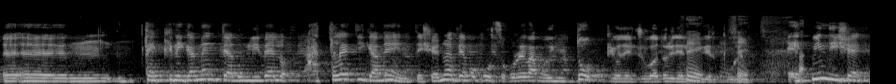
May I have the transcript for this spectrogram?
eh, ehm, tecnicamente ad un livello, atleticamente, cioè noi abbiamo corso, correvamo il doppio dei giocatori del sì, Liverpool sì. e quindi c'è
